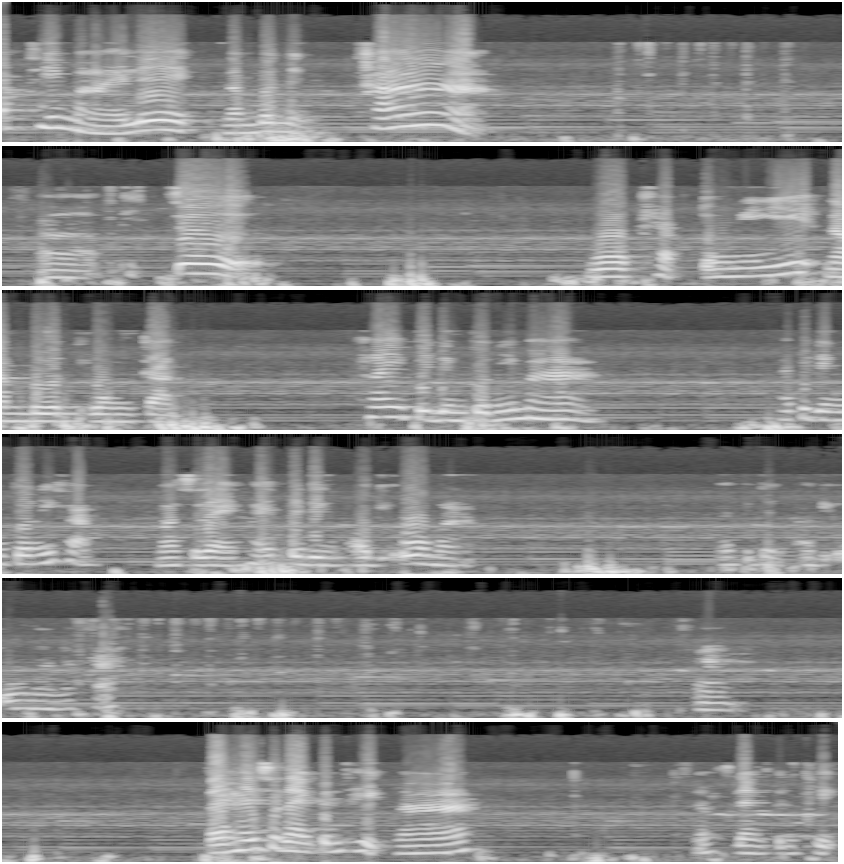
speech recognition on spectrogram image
up ที่หมายเลข number หนึ่งถ้าอ่า picture vocab ตรงนี้ number ตรงกัน ให้ไปดึงตัวนี้มา ให้ไปดึงตัวนี้ค่ะ มาแสดงให้ไปดึง audio มา ให้ไปดึง audio มานะคะอ่าแต่ให้แสดงเป็นทิกนะแสดงเป็นทิก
